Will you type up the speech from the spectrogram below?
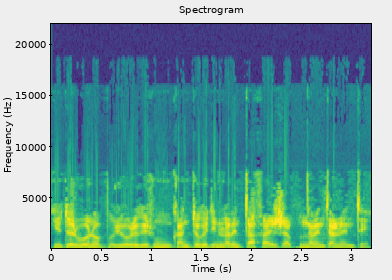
Y entonces, bueno, pues yo creo que es un canto que tiene la ventaja esa, fundamentalmente.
